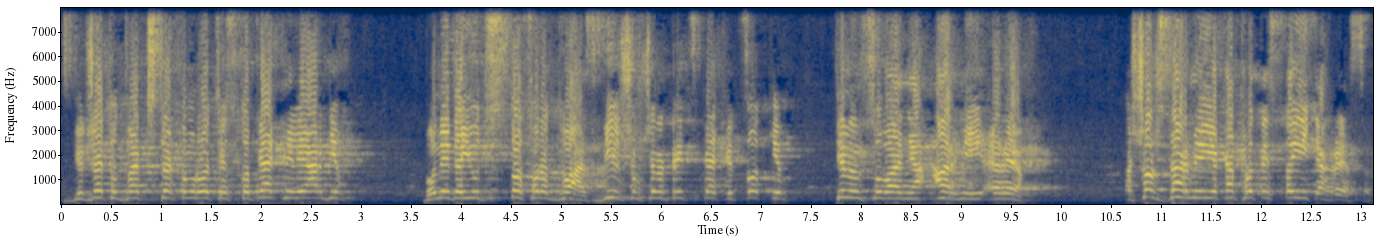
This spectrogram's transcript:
З бюджету у 2024 році 105 мільярдів, вони дають 142, збільшивши на 35% фінансування армії РФ. А що ж з армією, яка протистоїть агресору?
